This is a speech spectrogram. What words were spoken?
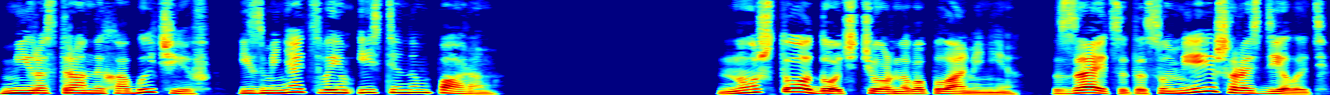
мира странных обычаев изменять своим истинным парам. «Ну что, дочь черного пламени, зайца-то сумеешь разделать?»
